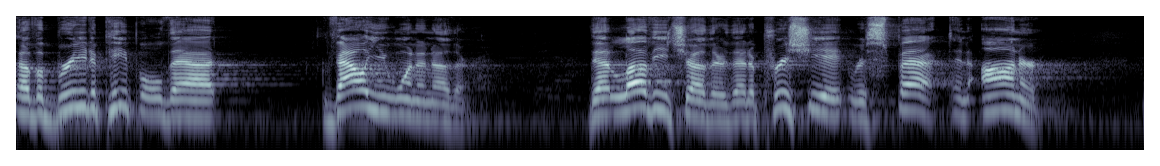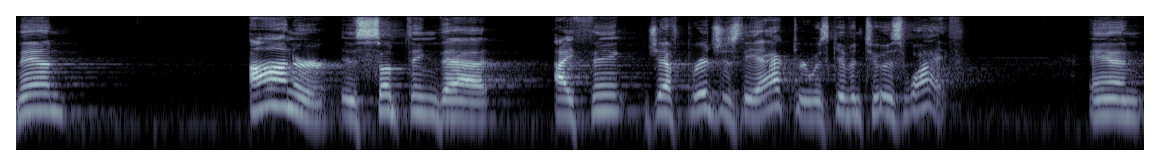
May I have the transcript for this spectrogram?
of a breed of people that value one another, that love each other, that appreciate respect and honor. Man, honor is something that I think Jeff Bridges, the actor, was given to his wife. And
